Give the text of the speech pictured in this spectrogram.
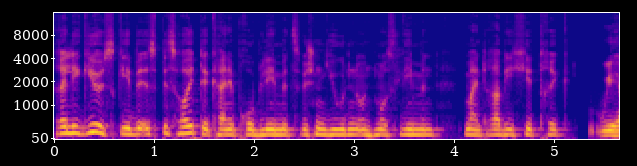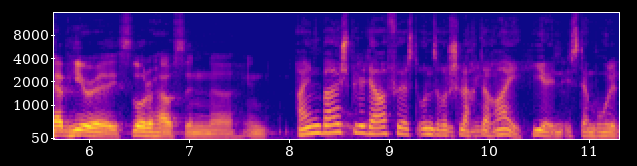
Religiös gäbe es bis heute keine Probleme zwischen Juden und Muslimen, meint Rabbi Chitrik. We have here a slaughterhouse in, uh, in ein Beispiel dafür ist unsere Schlachterei hier in Istanbul,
